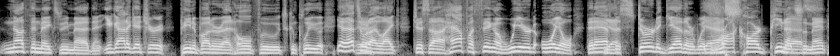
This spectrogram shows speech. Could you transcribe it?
nothing makes me mad. Then you got to get your peanut butter at Whole Foods completely. Yeah, that's what I like. Just uh, half a thing of weird oil that I have to stir together with Yes. rock hard peanut Yes. cement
